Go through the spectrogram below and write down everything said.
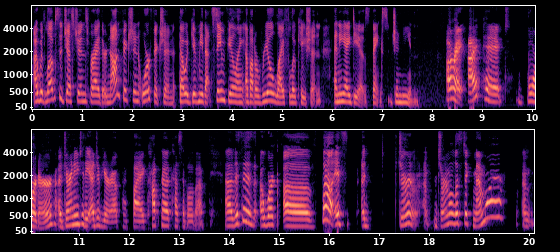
I would love suggestions for either nonfiction or fiction that would give me that same feeling about a real life location. Any ideas? Thanks, Janine. All right, I picked Border, A Journey to the Edge of Europe by Kapka Kasabova. Uh, this is a work of, well, it's a, jur- a journalistic memoir? Um,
